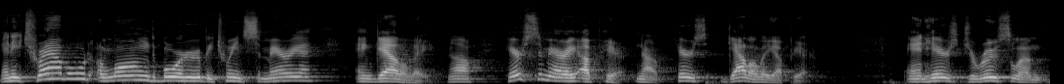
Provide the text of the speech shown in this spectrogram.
and he traveled along the border between Samaria and Galilee. Now, here's Samaria up here. Now, here's Galilee up here. And here's Jerusalem,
